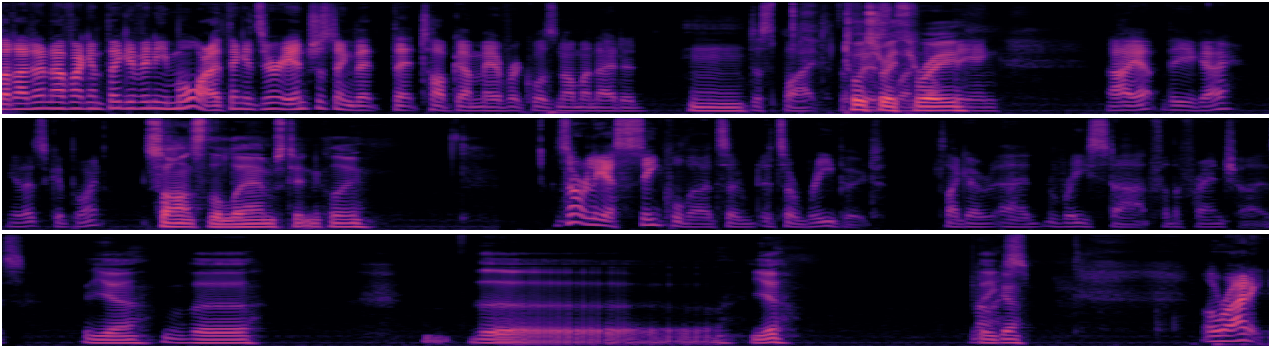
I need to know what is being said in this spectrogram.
but I don't know if I can think of any more. I think it's very interesting that that Top Gun Maverick was nominated Hmm. despite the Toy Story 3. Being... Oh, yep, there you go. Yeah, that's a good point. Silence of the Lambs, technically. It's not really a sequel though. It's a it's a reboot. It's like a, a restart for the franchise. Yeah, the the yeah. There you go. Alrighty.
